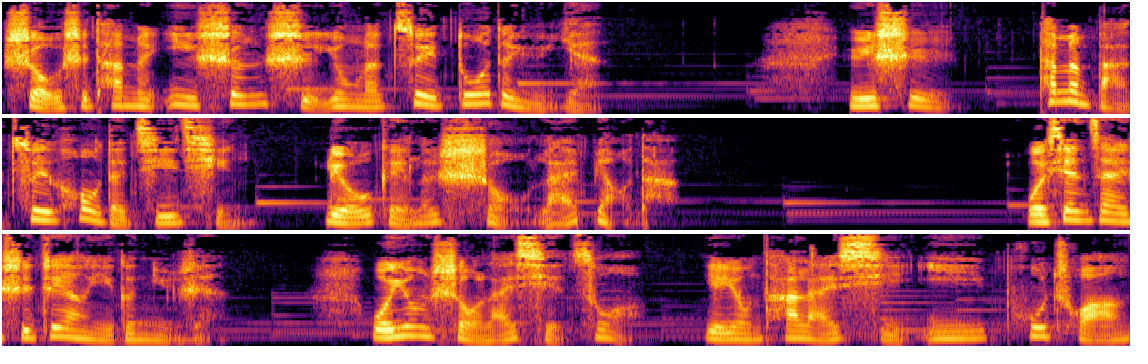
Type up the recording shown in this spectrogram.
手是他们一生使用了最多的语言，于是他们把最后的激情留给了手来表达。我现在是这样一个女人，我用手来写作，也用它来洗衣、铺床、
